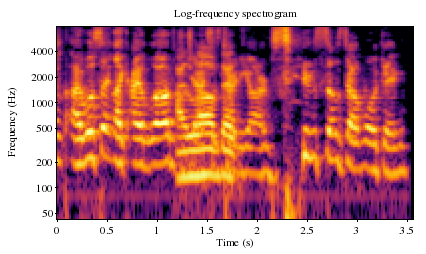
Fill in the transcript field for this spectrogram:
I I will say, like, I loved I Jackson's love that- tiny arms. he was so dumb looking.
